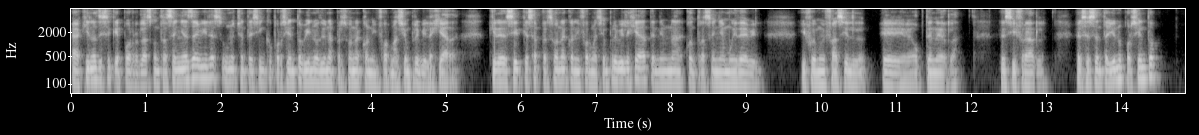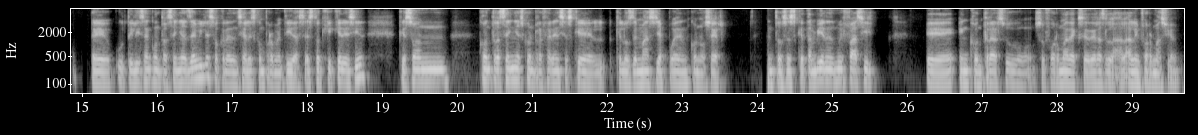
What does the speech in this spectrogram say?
Aquí nos dice que por las contraseñas débiles, un 85% vino de una persona con información privilegiada. Quiere decir que esa persona con información privilegiada tenía una contraseña muy débil y fue muy fácil eh, obtenerla. descifrarla. El 61% eh, utilizan contraseñas débiles o credenciales comprometidas. ¿Esto qué quiere decir? Que son contraseñas con referencias que, los demás ya pueden conocer. Entonces, que también es muy fácil eh, encontrar su, forma de acceder a la, información.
